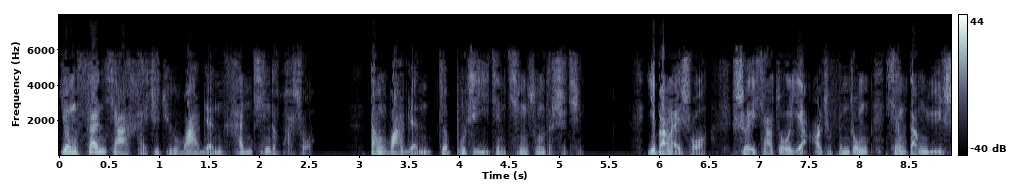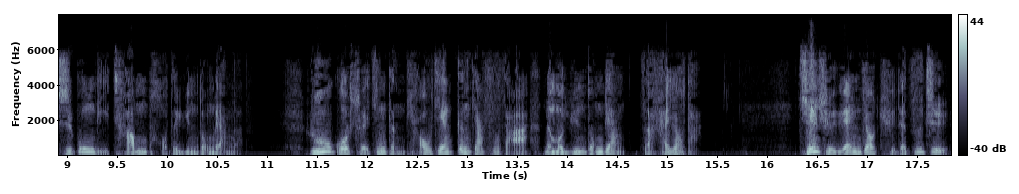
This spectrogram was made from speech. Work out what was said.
用三峡海事局蛙人韩青的话说，当蛙人这不是一件轻松的事情。一般来说，水下作业二十分钟相当于十公里长跑的运动量了。如果水情等条件更加复杂，那么运动量则还要大。潜水员要取得资质，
